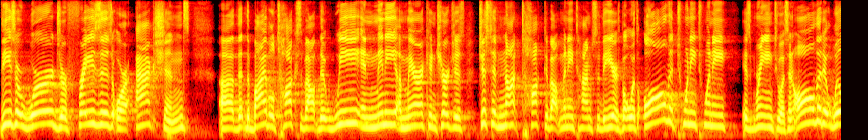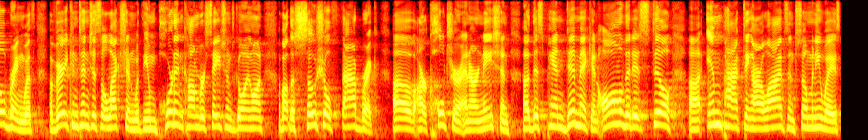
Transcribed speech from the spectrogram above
These are words or phrases or actions uh, that the Bible talks about that we in many American churches just have not talked about many times through the years. But with all that 2020 is bringing to us and all that it will bring with a very contentious election, with the important conversations going on about the social fabric of our culture and our nation, uh, this pandemic and all that is still uh, impacting our lives in so many ways,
